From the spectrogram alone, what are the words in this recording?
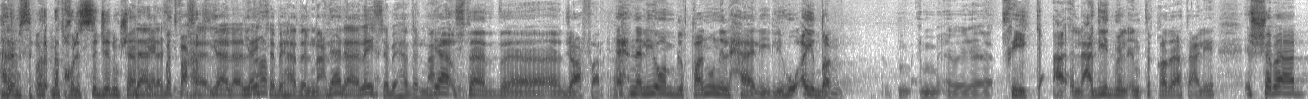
هذا بس بدخل السجن مشان لا هيك لا, بدفع سيدي. 50 لا لا؟ ليس بهذا المعنى. لا, لا ليس بهذا المعنى. يا أستاذ جعفر إحنا اليوم بالقانون الحالي اللي هو أيضا في العديد من الانتقادات عليه. الشباب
